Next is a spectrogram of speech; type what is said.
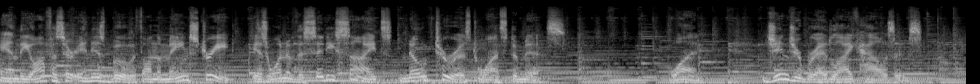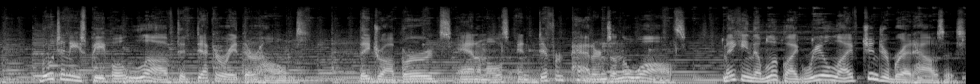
and the officer in his booth on the main street is one of the city sights no tourist wants to miss. 1. Gingerbread like houses. Bhutanese people love to decorate their homes. They draw birds, animals, and different patterns on the walls, making them look like real life gingerbread houses.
